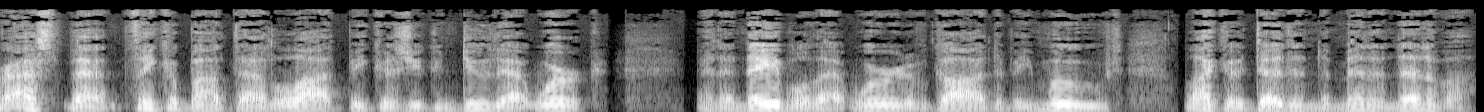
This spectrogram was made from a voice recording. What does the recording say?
grasp that, think about that a lot because you can do that work and enable that word of God to be moved like it did in the men of Nineveh.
